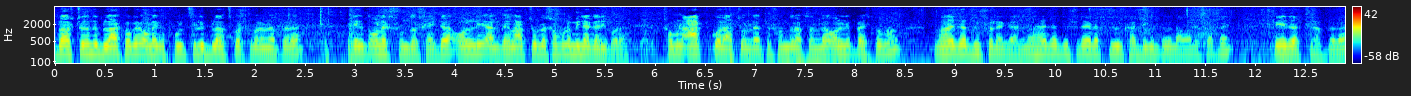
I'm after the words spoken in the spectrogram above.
ব্লাউজটা কিন্তু ব্ল্যাক হবে, অনেকে ফুল স্লিভ ব্লাউজ করতে পারেন আপনারা। এটা কিন্তু অনেক সুন্দর শাড়িটা। অনলি আর দেখেন আচলটা সম্পূর্ণ মিনাকারি করা, সম্পূর্ণ আর্ট করা আচলটা, এত সুন্দর আচলটা। অনলি প্রাইস পড়ব নয় হাজার দুশো টাকা। নয় হাজার দুশো টাকা পিওর খাদ্য কিন্তু আমাদের সাথে পেয়ে যাচ্ছেন আপনারা।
